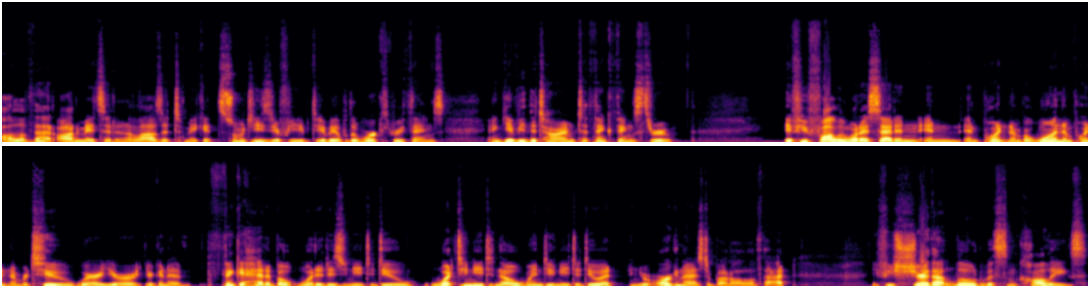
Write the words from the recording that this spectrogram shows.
all of that automates it and allows it to make it so much easier for you to be able to work through things and give you the time to think things through if you follow what I said in, in, in point number one and point number two, where you're you're gonna think ahead about what it is you need to do, what do you need to know, when do you need to do it, and you're organized about all of that. If you share that load with some colleagues,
